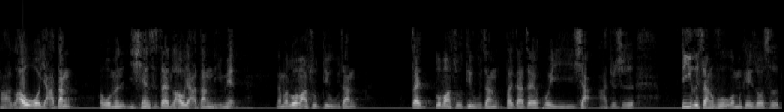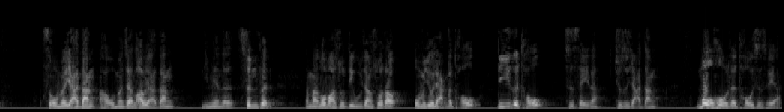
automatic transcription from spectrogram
啊，老我亚当。我们以前是在老亚当里面。那么罗马书第五章，在罗马书第五章，大家再回忆一下啊，就是。第一个丈夫，我们可以说是，是我们亚当啊，我们在老亚当里面的身份。那么罗马书第五章说到，我们有两个头，第一个头是谁呢？就是亚当。幕后的头是谁啊？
